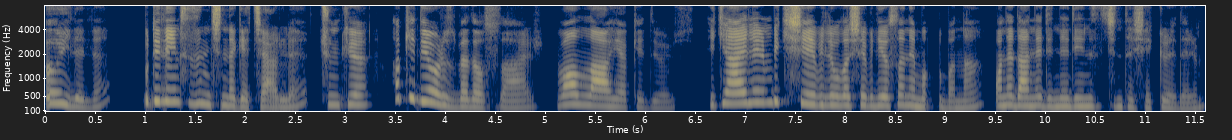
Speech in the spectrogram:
Öyleli. Bu dileğim sizin için de geçerli. Çünkü hak ediyoruz be dostlar. Vallahi hak ediyoruz. Hikayelerim bir kişiye bile ulaşabiliyorsa ne mutlu bana. O nedenle dinlediğiniz için teşekkür ederim.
